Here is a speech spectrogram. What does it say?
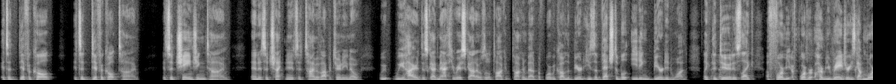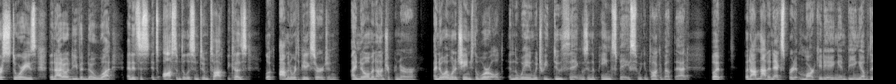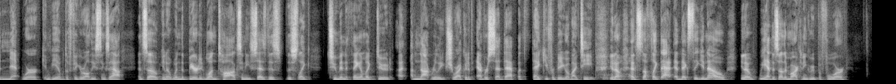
it's a difficult it's a difficult time. It's a changing time, and it's a chi- it's a time of opportunity. You know, we we hired this guy Matthew Ray Scott. I was a little talking talking about it before. We call him the beard. He's a vegetable eating bearded one. Like the dude is like a former a former army ranger. He's got more stories than I don't even know what and it's just, it's awesome to listen to him talk because look, I'm an orthopedic surgeon. I know I'm an entrepreneur. I know I want to change the world and the way in which we do things in the pain space. We can talk about that, yeah. but but I'm not an expert at marketing and being able to network and be able to figure all these things out. And so, you know, when the bearded one talks and he says this this like two minute thing. I'm like, dude, I, am not really sure I could have ever said that, but thank you for being on my team, you know, and stuff like that. And next thing you know, you know, we had this other marketing group before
